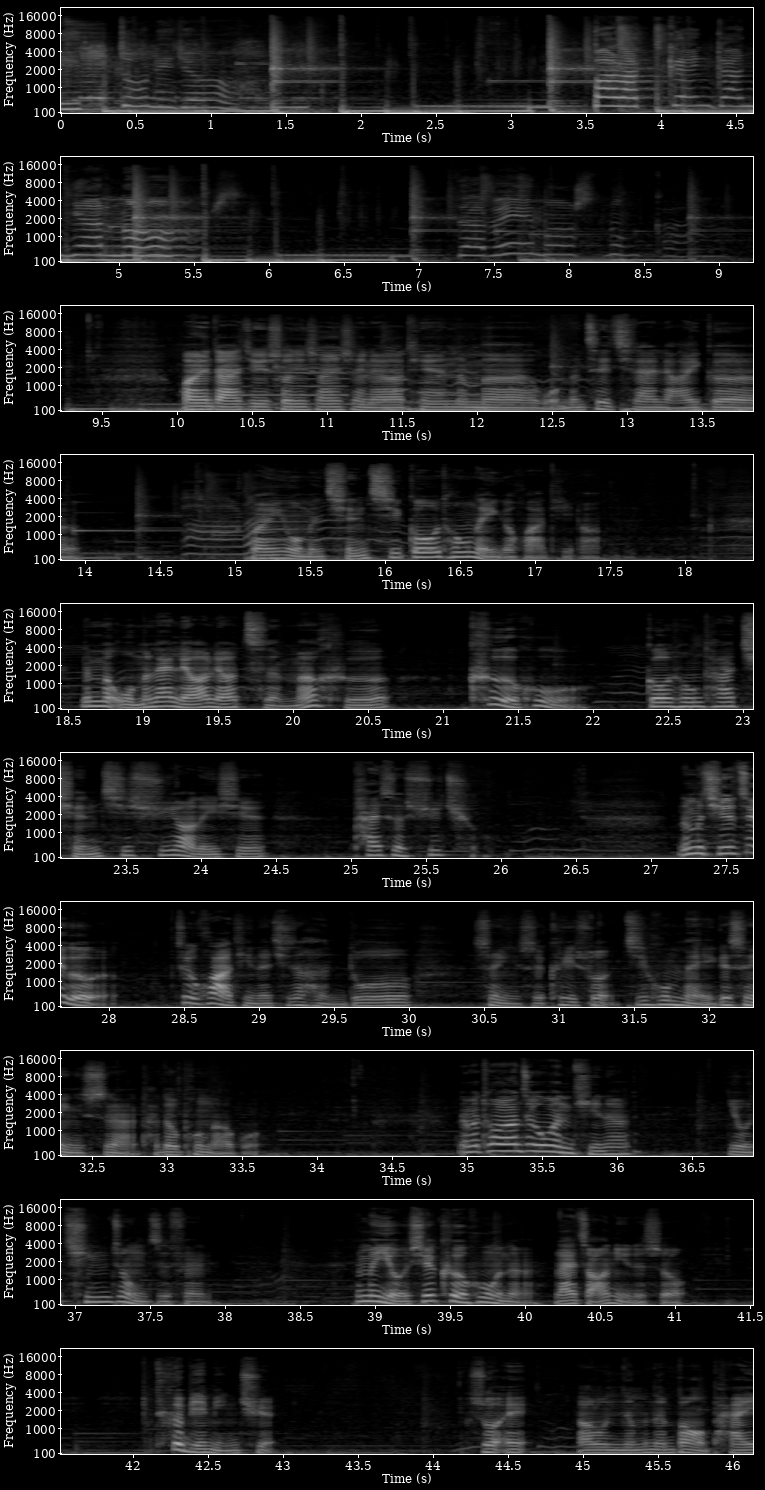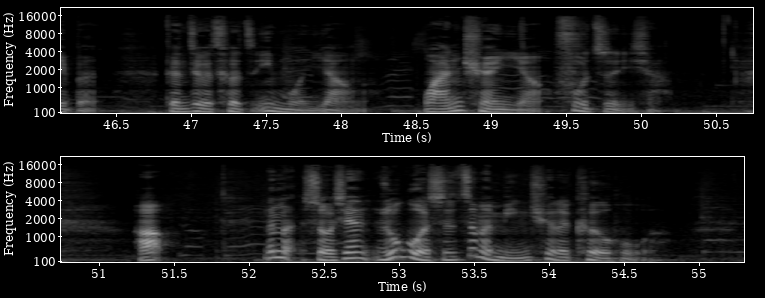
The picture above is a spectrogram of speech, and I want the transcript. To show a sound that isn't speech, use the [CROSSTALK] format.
Ni tú ni yo. ¿Para qué engañarnos? Debimos nunca. 欢迎大家继续收听商业摄影聊聊天。那么我们这期来聊一个关于我们前期沟通的一个话题啊。那么我们来聊一聊怎么和客户沟通他前期需要的一些拍摄需求。那么其实这个这个话题呢，其实很多摄影师可以说几乎每一个摄影师啊，他都碰到过。那么通常这个问题呢，有轻重之分。那么有些客户呢来找你的时候，特别明确，说：“哎，老卢，你能不能帮我拍一本跟这个册子一模一样的，完全一样，复制一下？”好，那么首先，如果是这么明确的客户，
